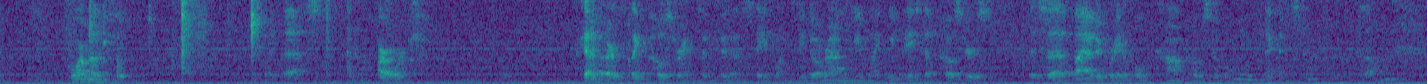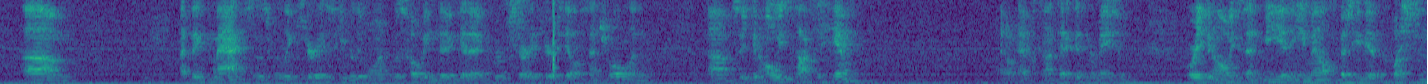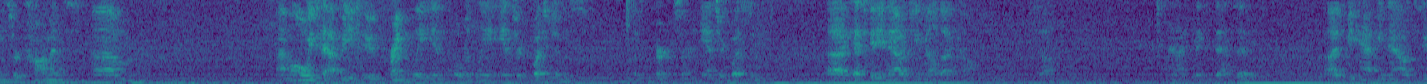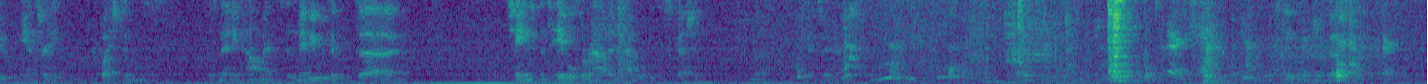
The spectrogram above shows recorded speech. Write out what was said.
form of like, uh, s- I don't know, artwork. It's kind of, or it's like postering, it's like uh, stapling, so you go around and you like, we paste up posters. It's uh, biodegradable, compostable, that kind of stuff, so. Um, I think Max was really curious, he really wanted, was hoping to get a group started here at Seattle Central, and, um, so you can always talk to him. I don't have his contact information, or you can always send me an email, especially if you have questions or comments. Um, I'm always happy to frankly and openly answer questions, or sorry, answer questions. Uh, cascadianow@gmail.com. So, and I think that's it. I'd be happy now to answer any questions, there's any comments, and maybe we could uh, change the tables around and have a little discussion. Uh, if you guys are interested. Put our chairs Yeah. Good. Reduce the outskirts.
